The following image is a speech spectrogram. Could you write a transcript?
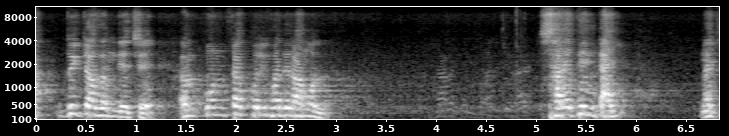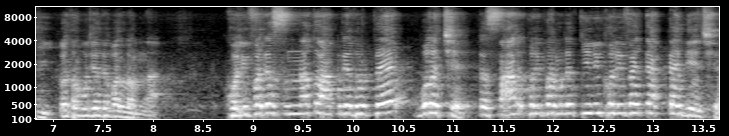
এক, দুইটা আজান দিয়েছে। এখন কোনটা খলিফাদের আমল? সাড়ে তিনটাই? নাকি? কথা বুঝাতে পারলাম না। খলিফাদের সুন্নাত আঁকড়ে ধরতে বলেছে। চার খলিফার মধ্যে তিনি খলিফাই তো একটাই দিয়েছে।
